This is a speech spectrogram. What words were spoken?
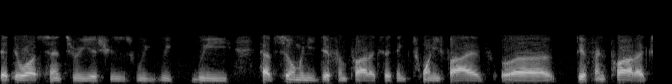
that there are sensory issues. We we we have so many different products. I think 25 uh, different products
